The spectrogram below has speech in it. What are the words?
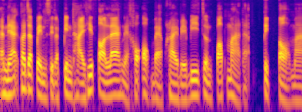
อันเนี้ยก็จะเป็นศิลปินไทยที่ตอนแรกเนี่ยเขาออกแบบ Cry Baby จน Pop Mart อะติดต่อมา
